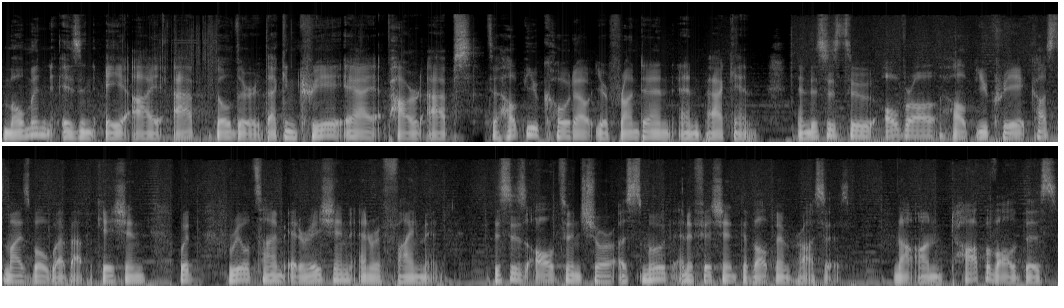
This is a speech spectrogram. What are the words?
Momen is an AI app builder that can create AI powered apps to help you code out your front end and back end. And this is to overall help you create customizable web application with real-time iteration and refinement. This is all to ensure a smooth and efficient development process. Now on top of all of this,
